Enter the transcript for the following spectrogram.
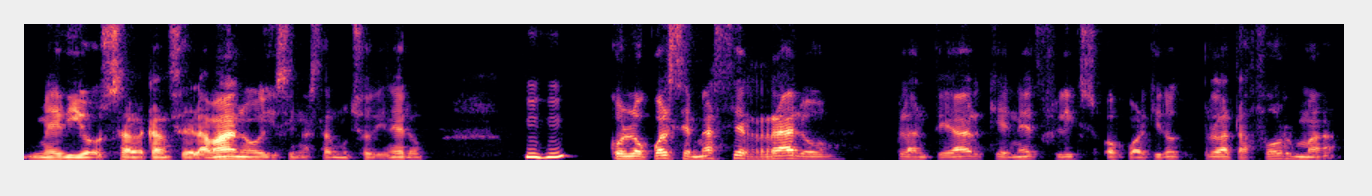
medios al alcance de la mano y sin gastar mucho dinero. Con lo cual se me hace raro plantear que Netflix o cualquier otra plataforma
